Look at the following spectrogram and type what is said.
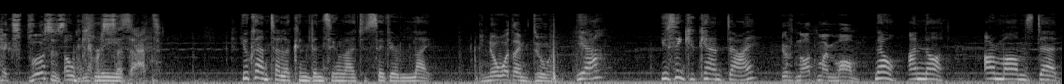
Explosives? Oh, I never please. said that. You can't tell a convincing lie to save your life. I know what I'm doing. Yeah? You think you can't die? You're not my mom. No, I'm not. Our mom's dead.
